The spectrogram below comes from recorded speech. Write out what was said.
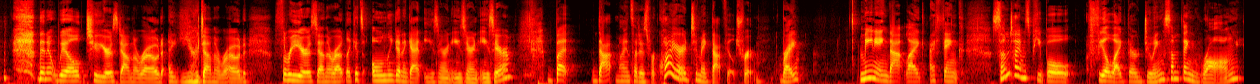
than it will two years down the road, a year down the road, three years down the road. Like it's only going to get easier and easier and easier. But that mindset is required to make that feel true, right? Meaning that, like, I think sometimes people feel like they're doing something wrong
